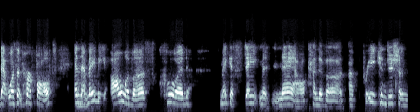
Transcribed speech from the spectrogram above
that wasn't her fault and that uh-huh. maybe all of us could make a statement now, kind of a, a preconditioned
